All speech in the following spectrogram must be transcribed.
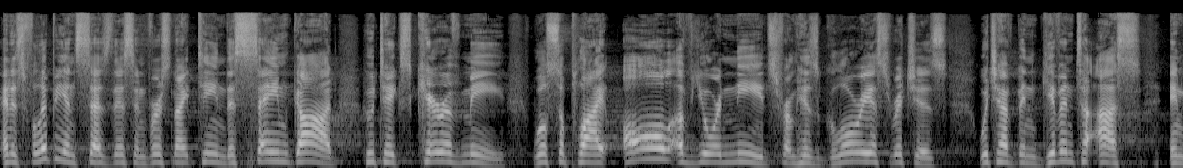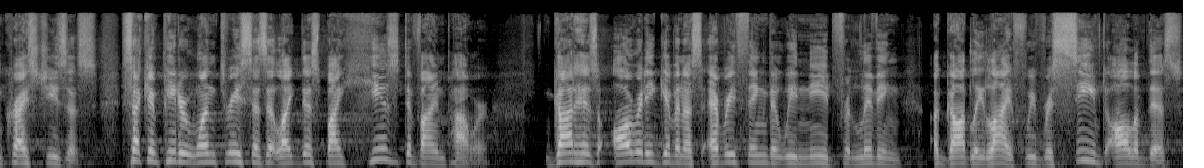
And as Philippians says this in verse 19, this same God who takes care of me will supply all of your needs from his glorious riches, which have been given to us in Christ Jesus. 2 Peter 1 3 says it like this By his divine power, God has already given us everything that we need for living a godly life. We've received all of this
